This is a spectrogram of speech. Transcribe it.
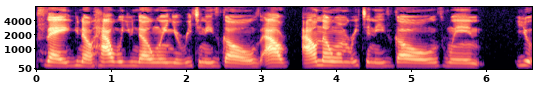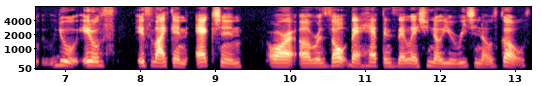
say, you know, how will you know when you're reaching these goals? I'll I'll know I'm reaching these goals when you you it'll it's like an action or a result that happens that lets you know you're reaching those goals.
